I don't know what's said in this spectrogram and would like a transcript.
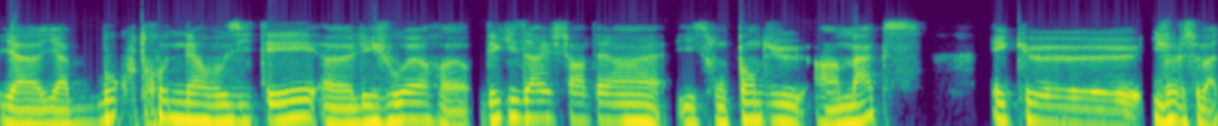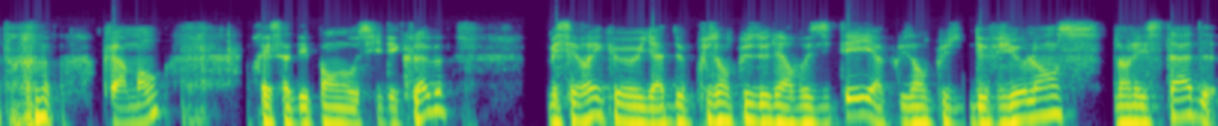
il y a, beaucoup trop de nervosité. Euh, les joueurs, euh, dès qu'ils arrivent sur un terrain, ils sont tendus à un max et que ils veulent se battre, clairement. Après, ça dépend aussi des clubs. Mais c'est vrai qu'il y a de plus en plus de nervosité, il y a de plus en plus de violence dans les stades.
